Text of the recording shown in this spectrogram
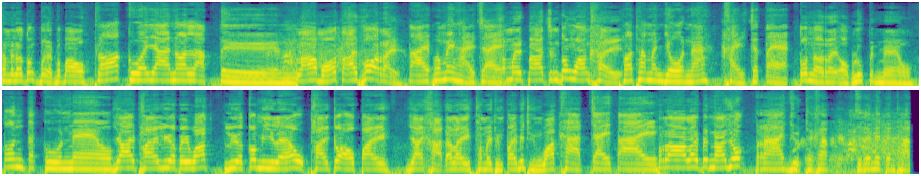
ทำไมเราต้องเปิดเบาเพราะกลัวยานอนหลับตื่น ๆ ปลาหมอตายเพราะอะไร ตายเพราะไม่หายใจ ทำไมปลาจึงต้องวางไข่ เพราะถ้ามันโยนนะ ไข่จะแตก ต้นอะไรออกลูกเป็นแมว ต้นตระกูลแมว ยายพายเรือไปวัด เรือก็มีแล้ว พายก็เอาไป ยายขาดอะไรทำไมถึงไปไม่ถึงวัด ขาดใจตาย ปลาอะไรเป็นนายก ปลาหยุดเถอะครับ จะได้ไม่เป็นพัน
